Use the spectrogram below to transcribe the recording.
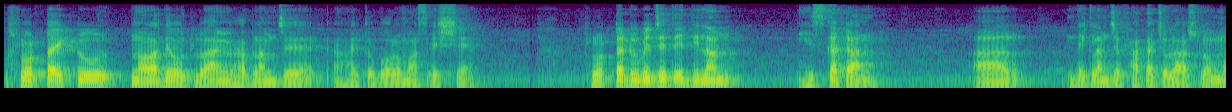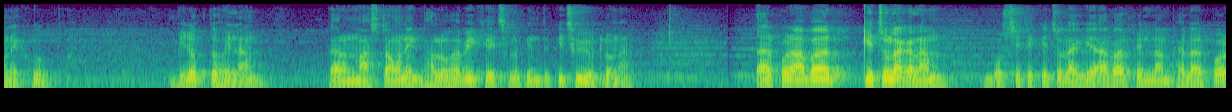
ফ্লোরটা একটু নড়া দিয়ে উঠল। আমি ভাবলাম যে হয়তো বড় মাছ এসছে। ফ্লোরটা ডুবে যেতে দিলাম হিসকা টান। আর দেখলাম যে ফাঁকা চলে আসলো। মনে খুব বিরক্ত হইলাম। কারণ মাছটা অনেক ভালোভাবেই খেয়েছিল, কিন্তু কিছুই উঠল না। তারপর আবার কেঁচো লাগালাম। বড়শিতে কেঁচো লাগিয়ে আবার ফেললাম। ফেলার পর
